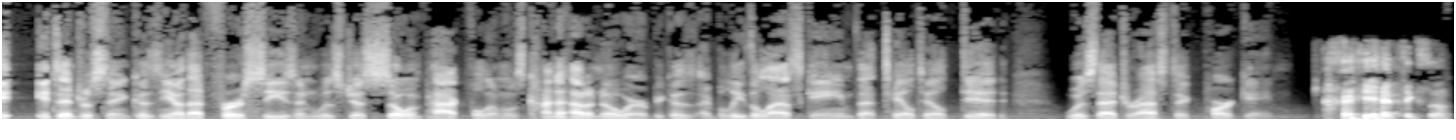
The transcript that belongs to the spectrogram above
it, it's interesting because you know that first season was just so impactful and was kind of out of nowhere because I believe the last game that Telltale did was that Jurassic Park game, yeah, I think so.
